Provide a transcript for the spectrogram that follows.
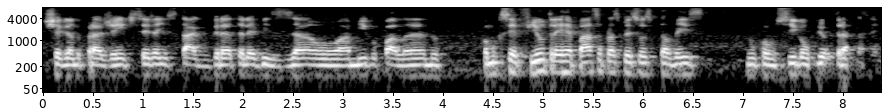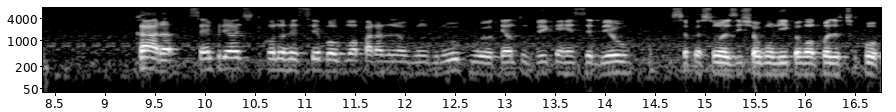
chegando pra gente, seja Instagram, televisão, amigo falando. Como que você filtra e repassa para as pessoas que talvez não consigam filtrar? Assim? Cara, sempre antes, quando eu recebo alguma parada em algum grupo, eu tento ver quem recebeu, se a pessoa existe algum link, alguma coisa tipo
